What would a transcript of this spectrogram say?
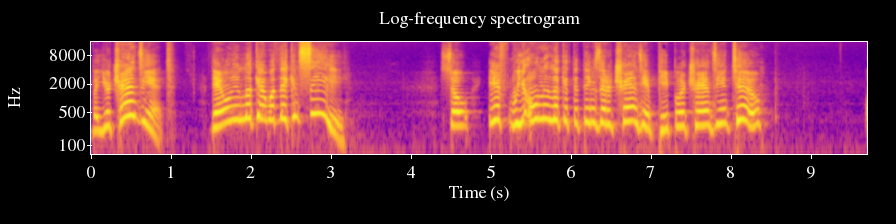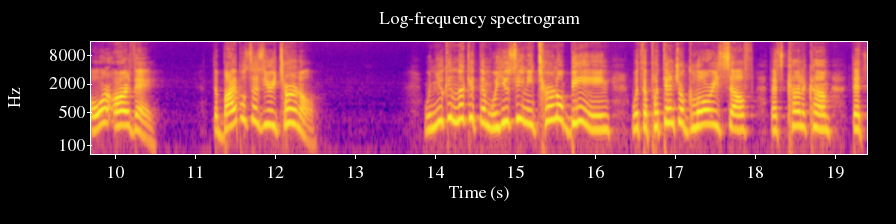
but you're transient. They only look at what they can see. So if we only look at the things that are transient, people are transient too. Or are they? The Bible says you're eternal. When you can look at them, will you see an eternal being with a potential glory self that's kind of come, that's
